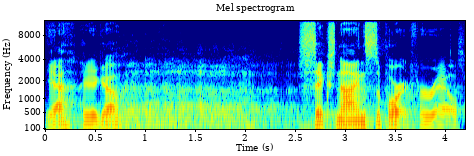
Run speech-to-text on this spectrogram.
Yeah, there you go. six nines support for Rails.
